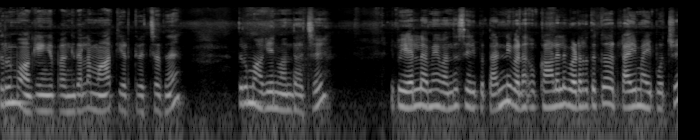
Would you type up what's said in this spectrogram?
திரும்ப அகைங்க இப்போ இதெல்லாம் மாற்றி எடுத்து வச்சது. திரும்ப அகைன் வந்தாச்சு. இப்போ எல்லாமே வந்து சரி இப்போ தண்ணி விட காலையில் விடுறதுக்கு டைம் ஆகிப்போச்சு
